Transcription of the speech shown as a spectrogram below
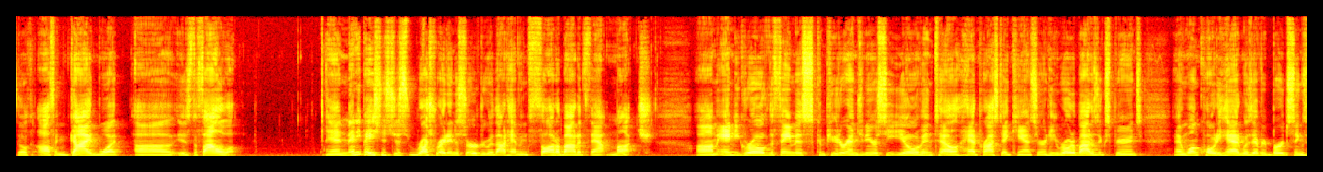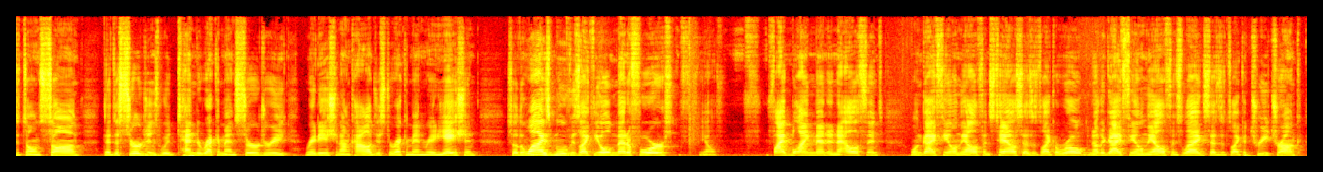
They'll often guide what uh, is the follow-up. And many patients just rush right into surgery without having thought about it that much. Um, Andy Grove, the famous computer engineer CEO of Intel, had prostate cancer, and he wrote about his experience and one quote he had was every bird sings its own song, that the surgeons would tend to recommend surgery, radiation oncologists to recommend radiation. So the wise move is like the old metaphor, you know, five blind men and an elephant. One guy feeling the elephant's tail says it's like a rope. Another guy feeling the elephant's leg says it's like a tree trunk.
